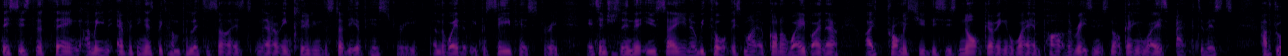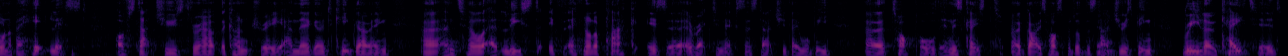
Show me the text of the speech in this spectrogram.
this is the thing. I mean, everything has become politicised now, including the study of history and the way that we perceive history. It's interesting that you say, you know, we thought this might have gone away by now. I promise you this is not going away. And part of the reason it's not going away is activists have drawn up a hit list of statues throughout the country, and they're going to keep going uh, until at least, if, if, not a plaque is uh, erected next to the statue, they will be uh, toppled. In this case, uh, Guy's Hospital, the statue yeah. is being relocated.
